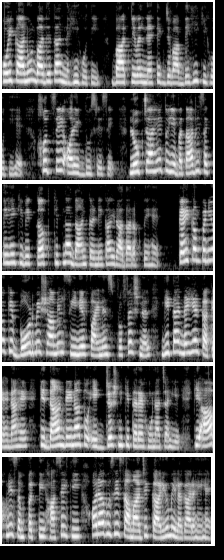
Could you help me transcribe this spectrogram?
कोई कानून बाध्यता नहीं होती। बात केवल नैतिक जवाबदेही की होती है, खुद से और एक दूसरे से। लोग चाहें तो ये बता भी सकते हैं कि वे कब कितना दान करने का इरादा रखते हैं। कई कंपनियों के बोर्ड में शामिल senior finance professional Geeta Nayyar का कहना है कि दान देना तो एक जश्न की तरह होना चाहिए कि आपने संपत्ति हासिल की और अब उसे सामाजिक कार्यों में लगा रहे हैं।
